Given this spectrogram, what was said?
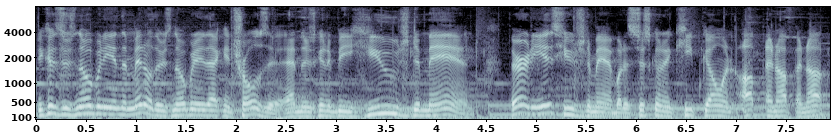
because there's nobody in the middle there's nobody that controls it and there's going to be huge demand. There already is huge demand but it's just going to keep going up and up and up.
